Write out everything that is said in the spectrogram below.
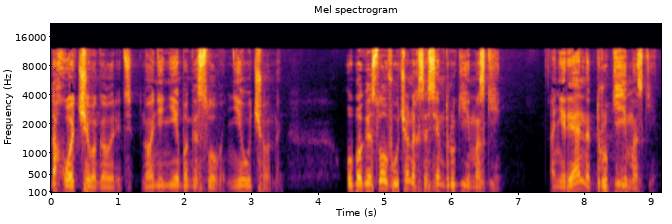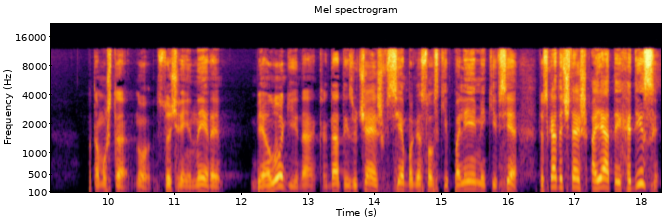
доходчиво говорить, но они не богословы, не ученые. У богословов и ученых совсем другие мозги. Они реально другие мозги. Потому что ну, с точки зрения нейробиологии, да, когда ты изучаешь все богословские полемики, все, то есть когда ты читаешь аяты и хадисы,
